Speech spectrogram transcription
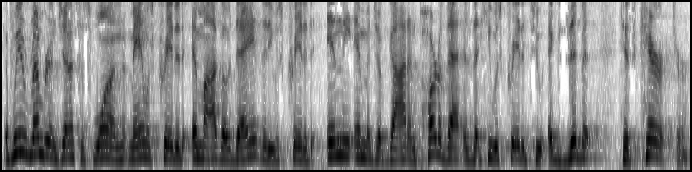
If we remember in Genesis 1, man was created imago Dei, that he was created in the image of God, and part of that is that he was created to exhibit his character.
